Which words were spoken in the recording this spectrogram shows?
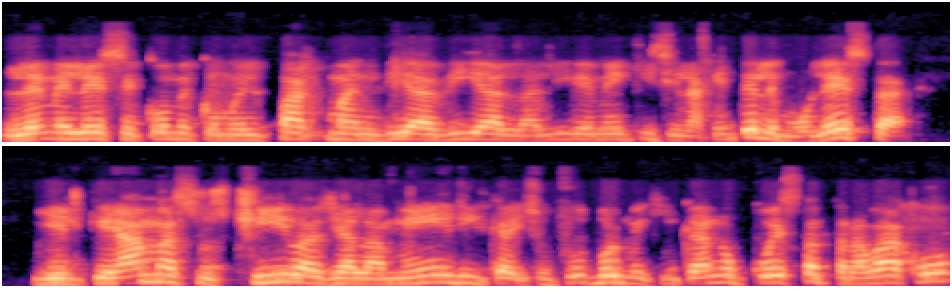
la MLS come como el Pac-Man día a día la Liga MX y la gente le molesta. Y el que ama sus chivas y a la América y su fútbol mexicano cuesta trabajo,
